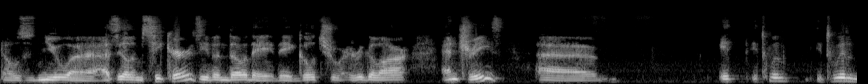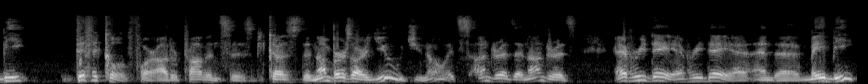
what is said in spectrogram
those new uh, asylum seekers, even though they, they go through irregular entries. Uh, it, it, will, it will be difficult for other provinces because the numbers are huge, you know, it's hundreds and hundreds every day, every day. And uh, maybe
